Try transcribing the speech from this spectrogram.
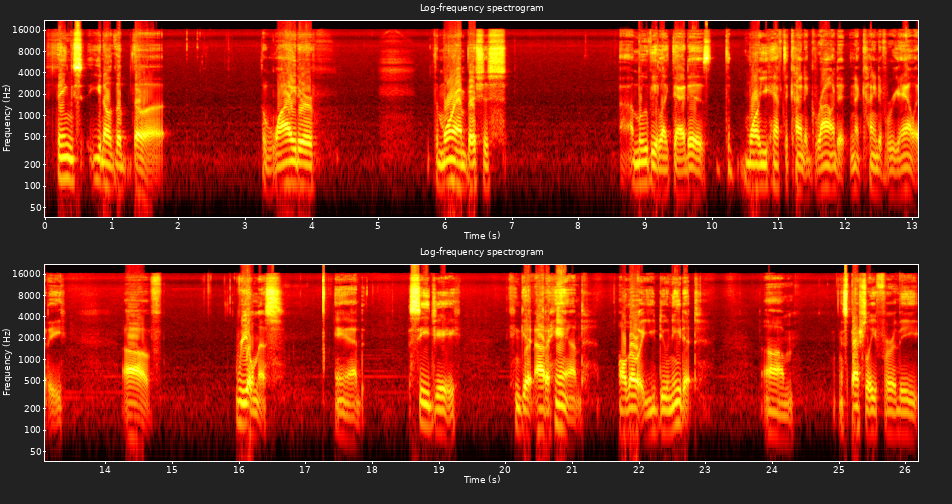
things. You know, the the the wider, the more ambitious a movie like that is, the more you have to kind of ground it in a kind of reality of realness. And CG can get out of hand, although you do need it, um, especially for the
